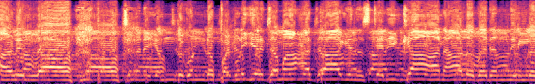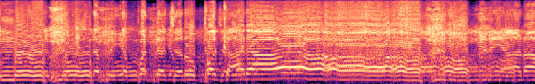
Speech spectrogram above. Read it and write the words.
ആളില്ല. എന്തുകൊണ്ട് പള്ളിയിൽ ജമാഅത്തായി നിസ്കരിക്കാൻ ആൾ വരുന്നില്ലല്ലോ. എന്റെ പ്രിയപ്പെട്ട ചെറുപ്പക്കാരാ. എങ്ങനെയാടാ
